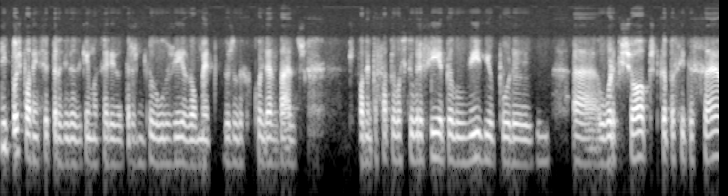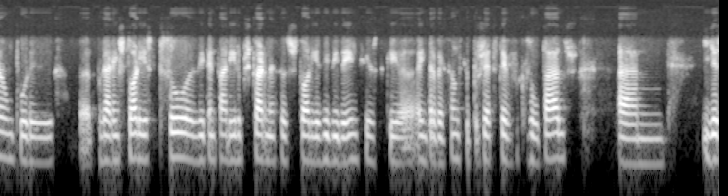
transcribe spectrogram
E depois podem ser trazidas aqui uma série de outras metodologias ou métodos de recolha de dados que podem passar pela fotografia, pelo vídeo, por uh, workshops de capacitação, por uh, pegarem histórias de pessoas e tentar ir buscar nessas histórias evidências de que a, a intervenção, de que o projeto teve resultados. Um, e as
